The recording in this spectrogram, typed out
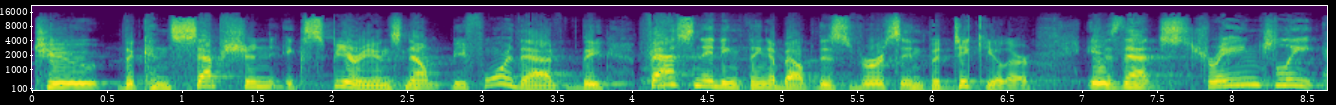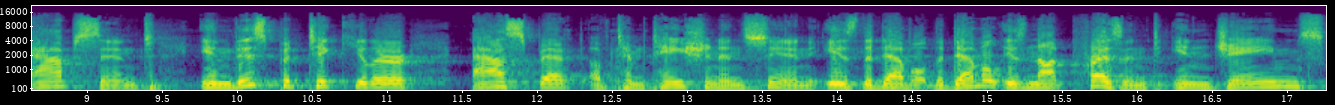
to the conception experience. Now, before that, the fascinating thing about this verse in particular is that strangely absent in this particular aspect of temptation and sin is the devil. The devil is not present in James'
